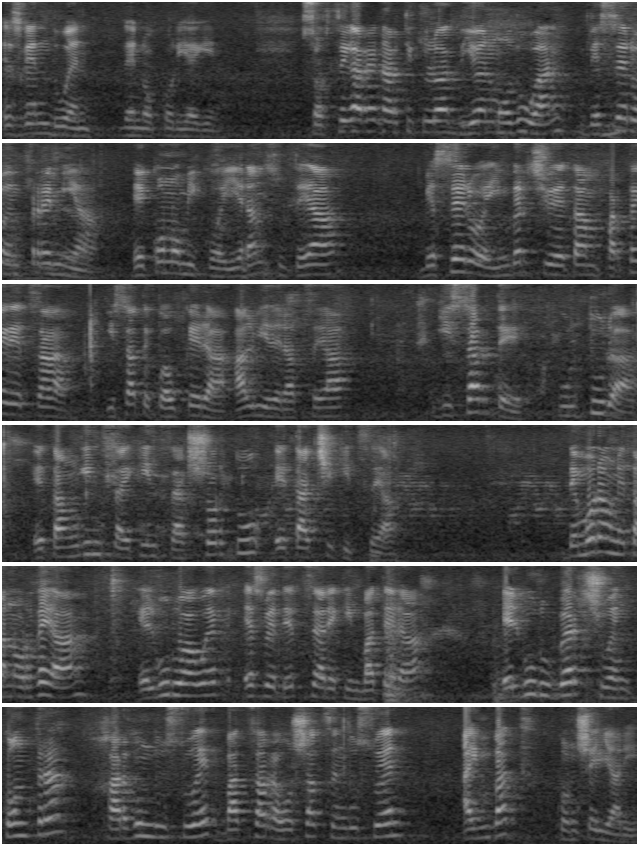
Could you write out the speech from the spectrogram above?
ez genduen denok hori egin. Zortzigarren artikuluak dioen moduan, bezeroen premia ekonomikoei erantzutea, bezeroe inbertsioetan partaidetza izateko aukera albideratzea, gizarte, kultura eta ongintza ekintzak sortu eta txikitzea. Denbora honetan ordea, helburu hauek ez betetzearekin batera, helburu bertsuen kontra jardun duzue batzarra osatzen duzuen hainbat konseilari.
